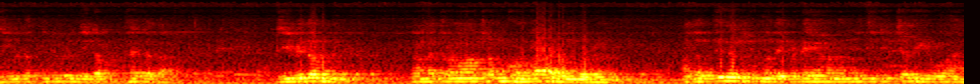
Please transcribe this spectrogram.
ജീവിതത്തിന്റെ ഒരു നിരർത്ഥകത ജീവിതം നാം എത്രമാത്രം കൊണ്ടാടുമ്പോഴും അതെത്തി നിൽക്കുന്നത് എവിടെയാണെന്ന് തിരിച്ചറിയുവാൻ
